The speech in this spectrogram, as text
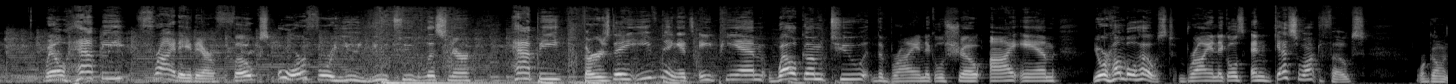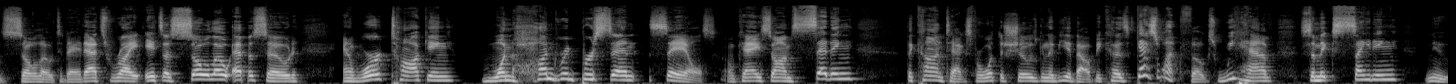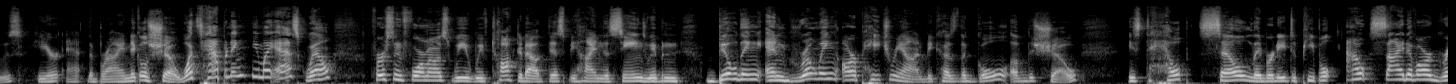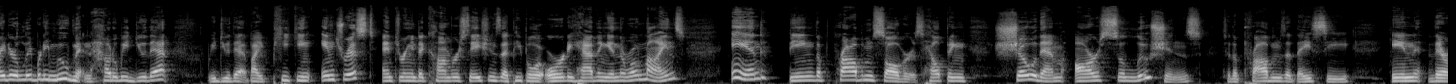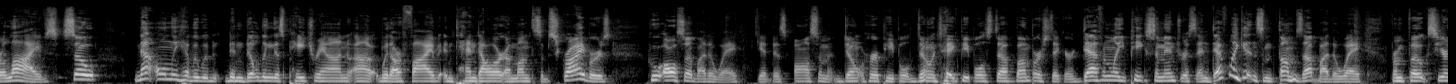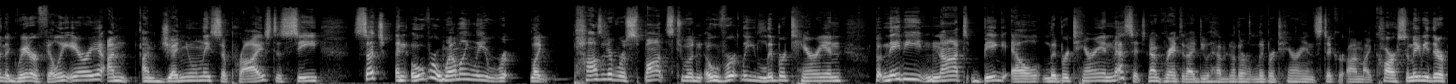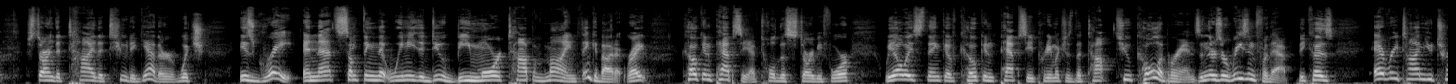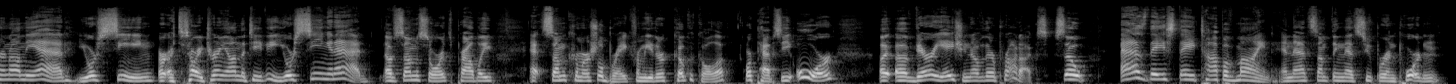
Well, happy Friday there, folks, or for you YouTube listener, happy Thursday evening. It's 8 p.m. Welcome to the Brian Nichols Show. I am your humble host, Brian Nichols, and guess what, folks? We're going solo today. That's right, it's a solo episode, and we're talking 100% sales. Okay, so I'm setting the context for what the show is going to be about because guess what, folks? We have some exciting news here at the Brian Nichols Show. What's happening, you might ask? Well, first and foremost, we, we've talked about this behind the scenes. We've been building and growing our Patreon because the goal of the show is to help sell liberty to people outside of our greater liberty movement. And how do we do that? We do that by piquing interest, entering into conversations that people are already having in their own minds, and being the problem solvers, helping show them our solutions to the problems that they see in their lives. So, not only have we been building this Patreon uh, with our five and ten dollar a month subscribers, who also, by the way, get this awesome "Don't hurt people, don't take people's stuff" bumper sticker. Definitely piqued some interest, and definitely getting some thumbs up, by the way, from folks here in the Greater Philly area. I'm I'm genuinely surprised to see such an overwhelmingly re- like positive response to an overtly libertarian, but maybe not big L libertarian message. Now, granted, I do have another libertarian sticker on my car, so maybe they're starting to tie the two together, which is great. And that's something that we need to do be more top of mind. Think about it, right? Coke and Pepsi. I've told this story before. We always think of Coke and Pepsi pretty much as the top two cola brands, and there's a reason for that because every time you turn on the ad, you're seeing, or sorry, turning on the TV, you're seeing an ad of some sorts, probably at some commercial break from either Coca Cola or Pepsi or a, a, variation of their products. So as they stay top of mind, and that's something that's super important,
